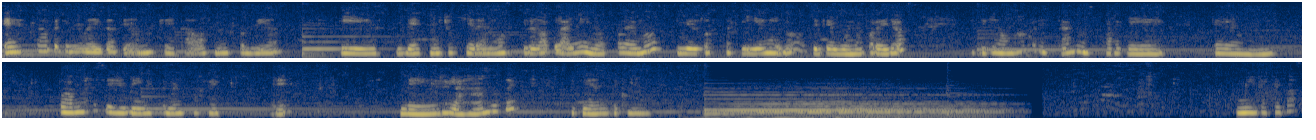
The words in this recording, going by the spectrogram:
esta pequeña meditación que he estado haciendo estos días. Y si ves, muchos queremos ir a la playa y no podemos, y otros se siguen y no, así que bueno por ellos. Así que vamos a conectarnos para que eh, podamos recibir bien este mensaje de, relajándote y cuidándote con Mientras que pasa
